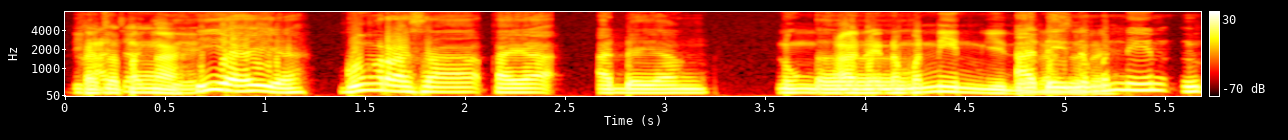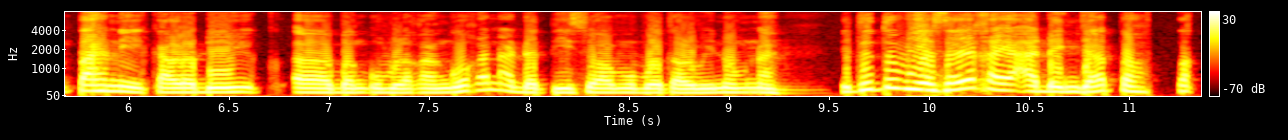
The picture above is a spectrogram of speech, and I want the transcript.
kaca tengah. iya iya gue ngerasa kayak ada yang Nung, Eh, ada yang nemenin gitu ada yang nemenin entah nih kalau di eh, bangku belakang gue kan ada tisu sama botol minum nah itu tuh biasanya kayak ada yang jatuh tek.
